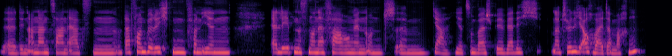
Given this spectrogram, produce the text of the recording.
äh, den anderen Zahnärzten davon berichten, von ihren Erlebnissen und Erfahrungen. Und ähm, ja, hier zum Beispiel werde ich natürlich auch weitermachen.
